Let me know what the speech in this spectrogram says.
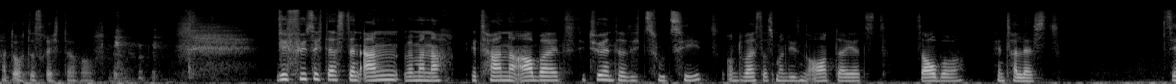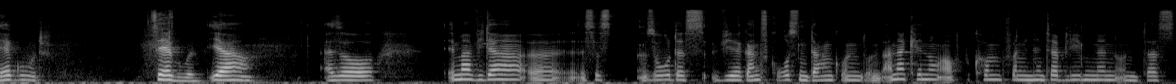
Hat auch das Recht darauf. Wie fühlt sich das denn an, wenn man nach getaner Arbeit die Tür hinter sich zuzieht und weiß, dass man diesen Ort da jetzt sauber hinterlässt? Sehr gut. Sehr gut. Ja, also immer wieder äh, ist es so, dass wir ganz großen Dank und, und Anerkennung auch bekommen von den Hinterbliebenen und das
